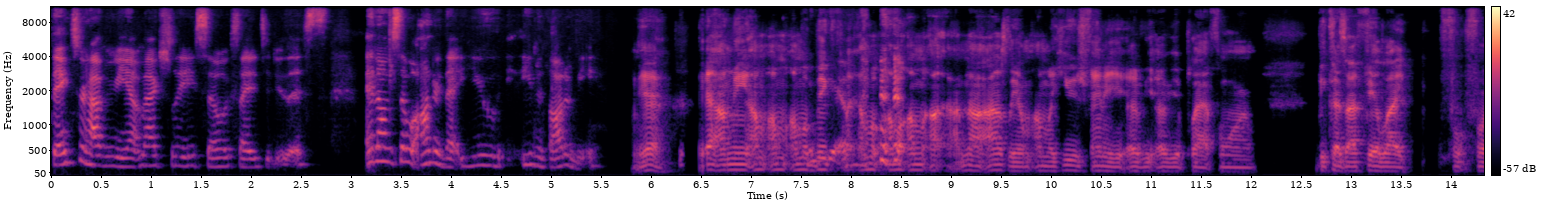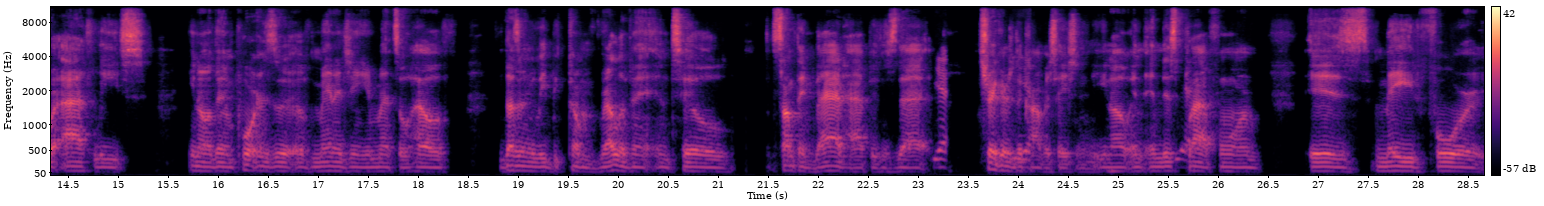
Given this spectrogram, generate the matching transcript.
Thanks for having me. I'm actually so excited to do this. And I'm so honored that you even thought of me. Yeah, yeah. I mean, I'm I'm I'm a big fan. I'm a, I'm, a, I'm a, no honestly, I'm I'm a huge fan of your, of your of your platform because I feel like for for athletes, you know, the importance of, of managing your mental health doesn't really become relevant until something bad happens that yeah. triggers the yeah. conversation. You know, and and this yeah. platform is made for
